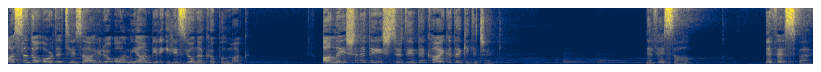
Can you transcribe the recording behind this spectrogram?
Aslında orada tezahürü olmayan bir ilizyona kapılmak. Anlayışını değiştirdiğinde kaygı da gidecek. Nefes al, nefes ver.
